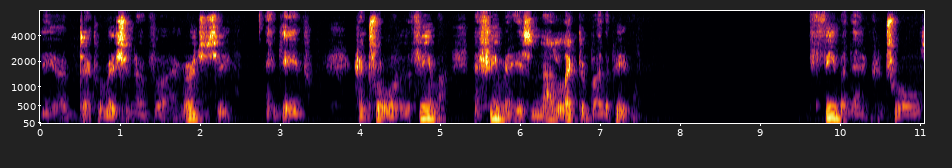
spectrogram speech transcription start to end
the uh, declaration of uh, emergency and gave control over the FEMA, and FEMA is not elected by the people. FEMA then controls,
